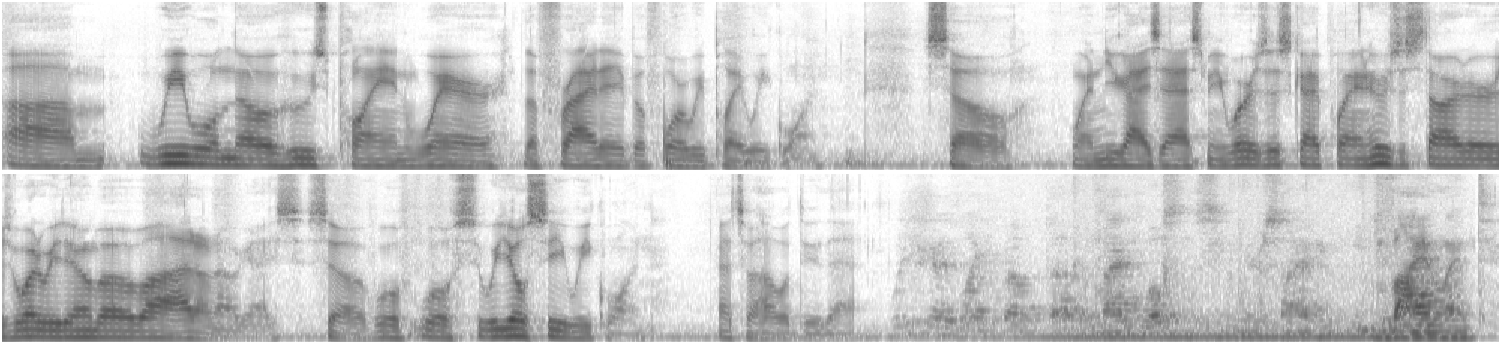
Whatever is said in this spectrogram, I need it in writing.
Um, we will know who's playing where the Friday before we play week one. So when you guys ask me, where's this guy playing? Who's the starters? What are we doing? Blah, blah, blah. I don't know, guys. So we'll, we'll, you'll see week one. That's how we'll do that. What do you guys like about uh, the Mack Wilson senior signing? Violent,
